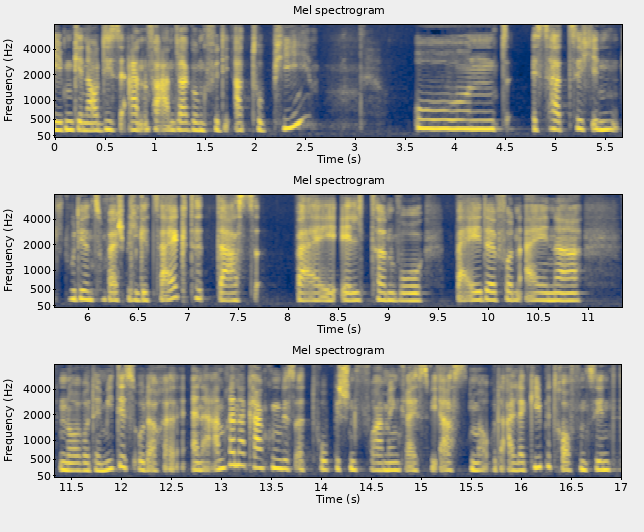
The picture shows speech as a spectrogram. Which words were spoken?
eben genau diese Veranlagung für die Atopie. Und es hat sich in Studien zum Beispiel gezeigt, dass bei Eltern, wo beide von einer Neurodermitis oder auch einer anderen Erkrankung des atopischen Formenkreises wie Asthma oder Allergie betroffen sind,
